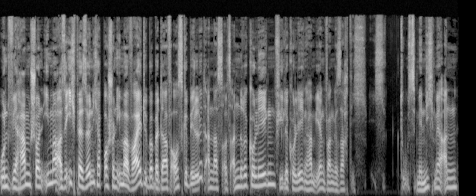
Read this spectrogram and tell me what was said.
Und wir haben schon immer, also ich persönlich habe auch schon immer weit über Bedarf ausgebildet, anders als andere Kollegen. Viele Kollegen haben irgendwann gesagt, ich, ich tue es mir nicht mehr an.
